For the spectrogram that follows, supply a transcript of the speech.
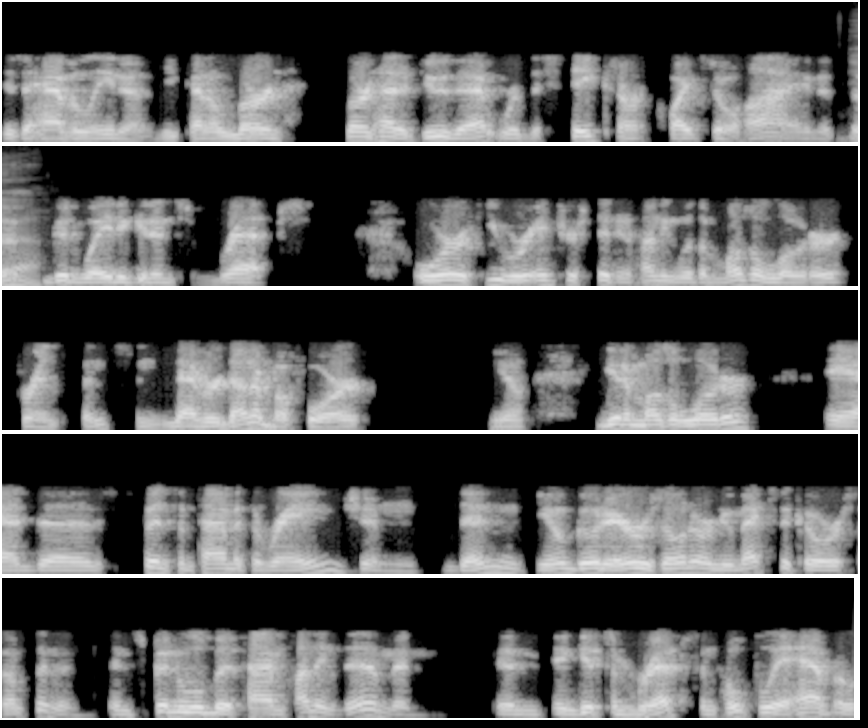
is a javelina. You kind of learn learn how to do that where the stakes aren't quite so high, and it's yeah. a good way to get in some reps. Or if you were interested in hunting with a muzzle loader, for instance, and never done it before, you know, get a muzzle loader and uh, spend some time at the range, and then you know go to Arizona or New Mexico or something, and, and spend a little bit of time hunting them, and and, and get some reps, and hopefully have a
